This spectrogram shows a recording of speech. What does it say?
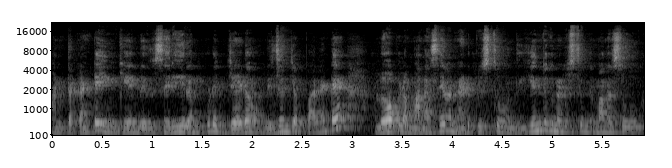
అంతకంటే ఇంకేం లేదు. శరీరం కూడా జడం. నిజం చెప్పాలంటే లోపల మనసే నడిపిస్తూ ఉంది. ఎందుకు నడుస్తుంది మనసు?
